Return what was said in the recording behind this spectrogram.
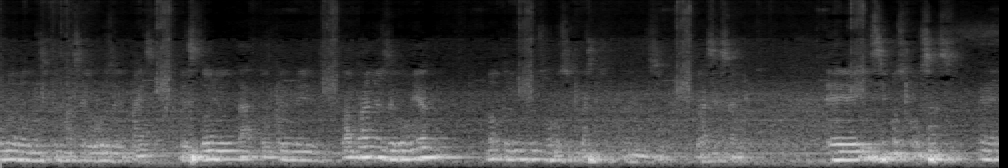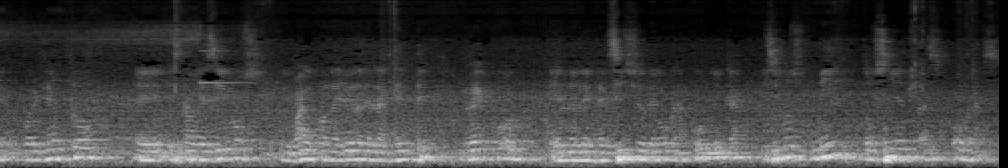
uno de los municipios más seguros del país. Les doy un dato que en mis cuatro años de gobierno no tuvimos un solo secuestro gracias a Dios. Eh, hicimos cosas, eh, por ejemplo, eh, establecimos, igual con la ayuda de la gente, récord en el ejercicio de obra pública, hicimos 1.200 obras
